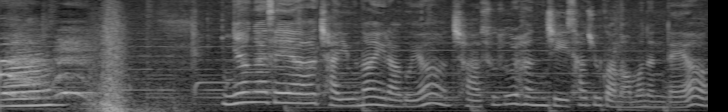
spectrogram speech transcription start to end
안녕. 안녕하세요. 자유나이라고요. 자 수술한 지 4주가 넘었는데요.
